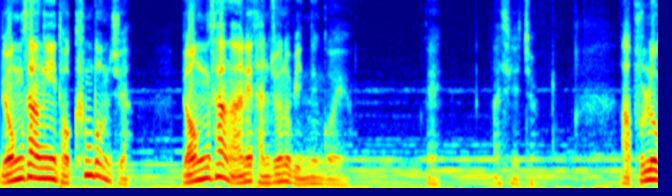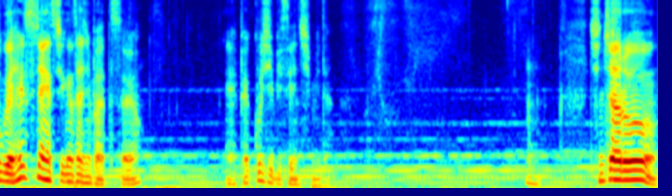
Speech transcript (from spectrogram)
명상이 더 큰 범주야. 명상 안에 단전 호흡이 있는 거예요. 네, 아시겠죠? 아 블로그에 헬스장에서 찍은 사진 봤어요. 네, 192cm입니다. 음, 진짜로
